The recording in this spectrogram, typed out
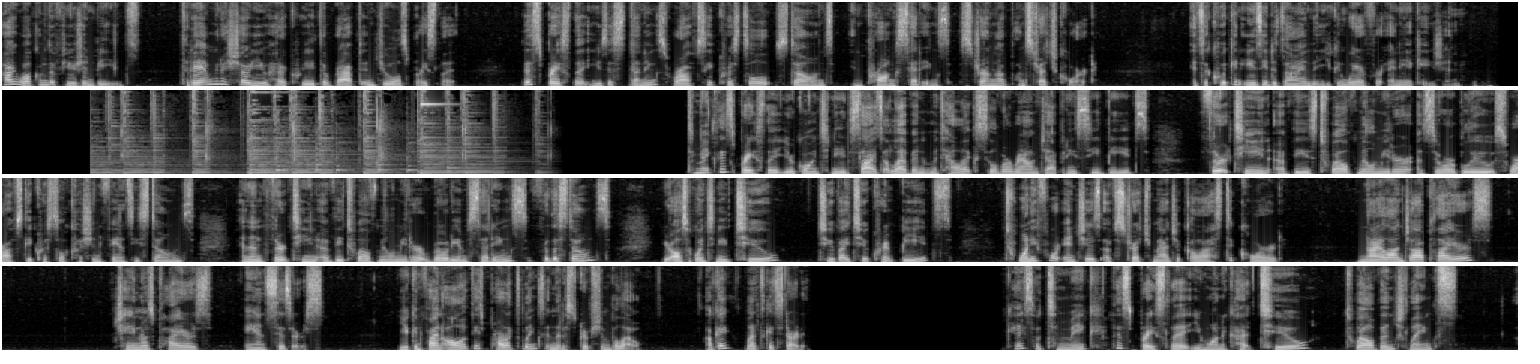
Hi, welcome to Fusion Beads. Today I'm going to show you how to create the Wrapped in Jewels bracelet. This bracelet uses stunning Swarovski crystal stones in prong settings strung up on stretch cord. It's a quick and easy design that you can wear for any occasion. To make this bracelet, you're going to need size 11 metallic silver round Japanese seed beads, 13 of these 12 millimeter azure blue Swarovski crystal cushion fancy stones, and then 13 of the 12 millimeter rhodium settings for the stones. You're also going to need two 2x2 crimp beads, 24 inches of stretch magic elastic cord, nylon jaw pliers, chain nose pliers, and scissors. You can find all of these product links in the description below. Okay, let's get started. Okay, so to make this bracelet, you want to cut two 12 inch lengths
